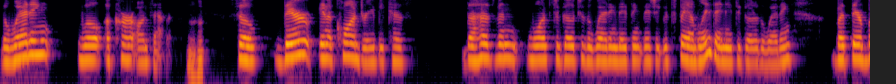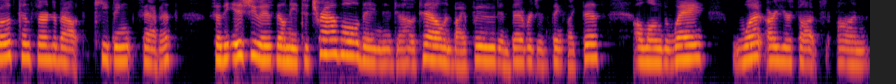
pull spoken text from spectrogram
The wedding will occur on Sabbath. Mhm. So they're in a quandary because the husband wants to go to the wedding. They think they should, it's family, they need to go to the wedding, but they're both concerned about keeping Sabbath. So the issue is they'll need to travel, they need to hotel and buy food and beverages and things like this along the way. What are your thoughts on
